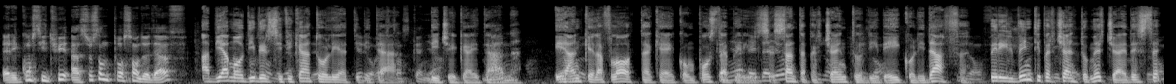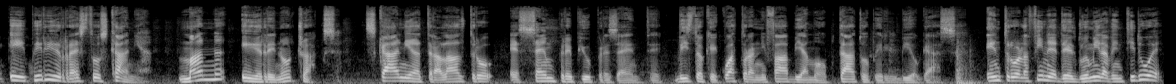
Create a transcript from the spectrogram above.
Elle est constituée à 60% de DAF. Abbiamo diversificato le attività, dice Gaetan e anche la flotta che è composta per il 60% di veicoli DAF, per il 20% Mercedes e per il resto Scania, MAN e Renault Trucks. Scania, tra l'altro, è sempre più presente, visto che quattro anni fa abbiamo optato per il biogas. Entro la fine del 2022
